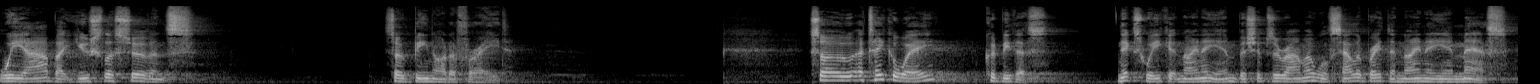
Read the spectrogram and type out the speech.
we are but useless servants. So be not afraid. So, a takeaway could be this. Next week at 9 a.m., Bishop Zarama will celebrate the 9 a.m. Mass.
